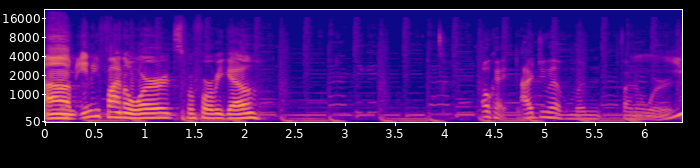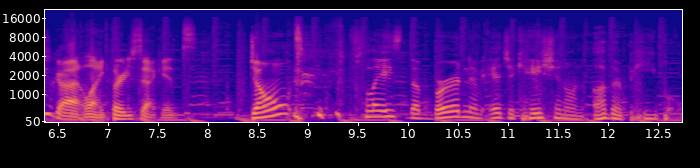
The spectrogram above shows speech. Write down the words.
Um, any final words before we go? Okay, I do have one final word. You got like 30 seconds. Don't place the burden of education on other people.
